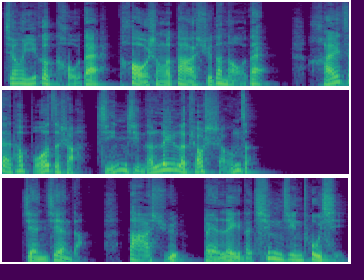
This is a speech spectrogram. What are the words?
将一个口袋套上了大徐的脑袋，还在他脖子上紧紧的勒了条绳子。渐渐的，大徐被勒得青筋突起，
